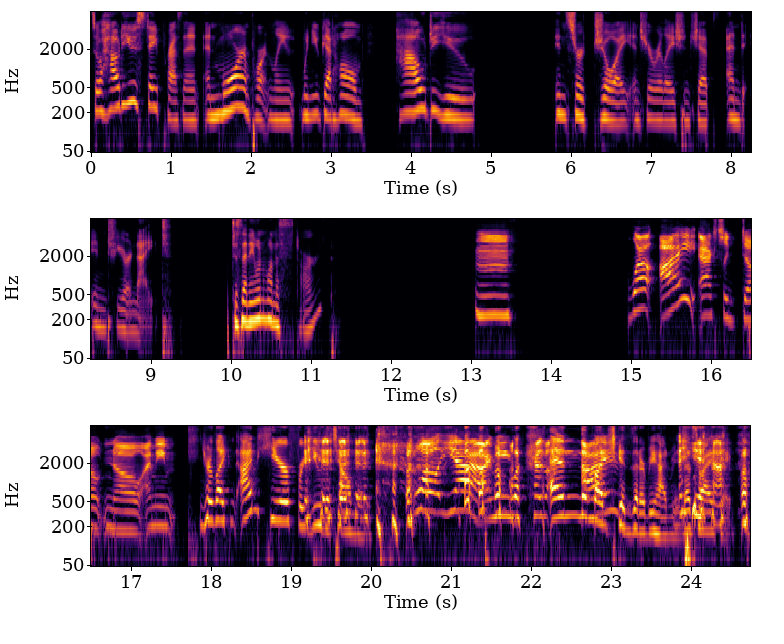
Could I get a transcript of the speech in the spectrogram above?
So, how do you stay present? And more importantly, when you get home, how do you insert joy into your relationships and into your night? Does anyone want to start? Mm. Well, I actually don't know. I mean, You're like, I'm here for you to tell me. well, yeah. I mean, and the I've- munchkins that are behind me. That's why I came.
